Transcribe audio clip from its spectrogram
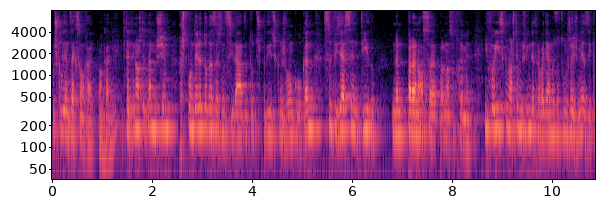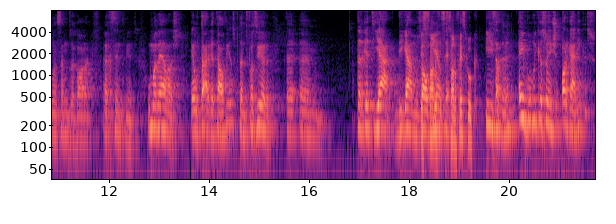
os clientes é que são rei, ok? Uhum. E portanto, nós tentamos sempre responder a todas as necessidades, a todos os pedidos que nos vão colocando, se fizer sentido para a, nossa, para a nossa ferramenta. E foi isso que nós temos vindo a trabalhar nos últimos dois meses e que lançamos agora uh, recentemente. Uma delas é o Target Audience, portanto, fazer. Uh, eh, um, targetear, digamos, a audiência. Só no, só no Facebook. Exatamente. Em publicações orgânicas,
